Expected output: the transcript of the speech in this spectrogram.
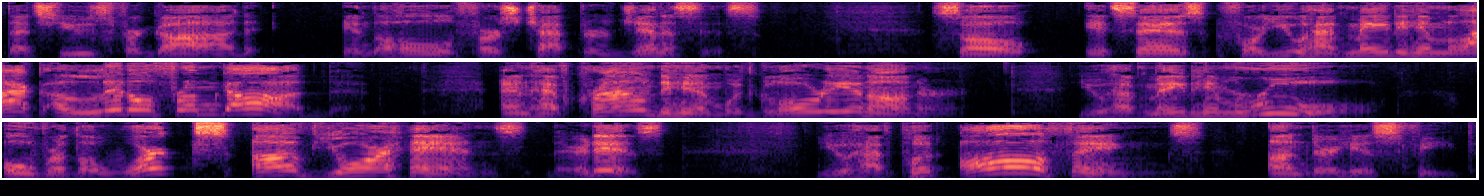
that's used for God in the whole first chapter of Genesis. So it says, For you have made him lack a little from God, and have crowned him with glory and honor. You have made him rule over the works of your hands. There it is. You have put all things under his feet.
